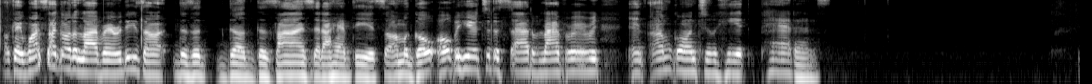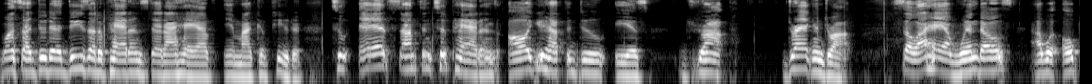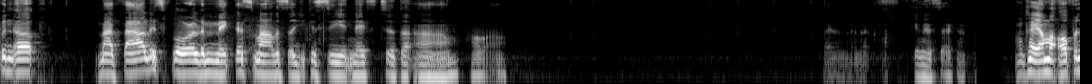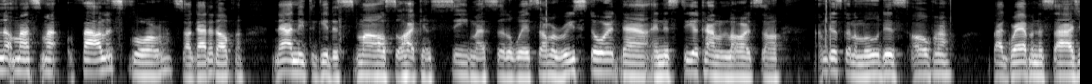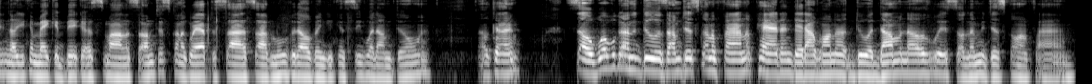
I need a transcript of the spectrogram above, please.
Okay, once I go to library, these are the, the designs that I have did. So I'm going to go over here to the side of library and I'm going to hit patterns. Once I do that, these are the patterns that I have in my computer. To add something to patterns, all you have to do is drop, drag and drop. So I have windows. I will open up my file explorer. Let me make that smaller so you can see it next to the, um, hold on. Give me a second. Okay, I'm gonna open up my file explorer. So I got it open. Now I need to get it small so I can see my silhouette. So I'm gonna restore it down and it's still kind of large. So I'm just gonna move this over by grabbing the size. You know, you can make it bigger or smaller. So I'm just gonna grab the size so I move it over and you can see what I'm doing. Okay. So what we're going to do is I'm just going to find a pattern that I want to do a dominoes with. So let me just go and find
